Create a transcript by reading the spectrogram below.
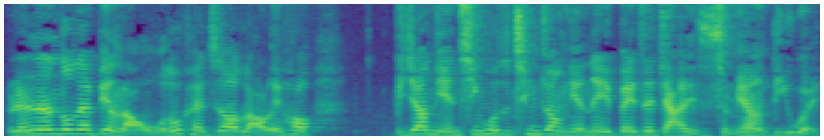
人人都在变老，我都可以知道老了以后。比较年轻或者青壮年那一辈在家里是什么样的地位，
